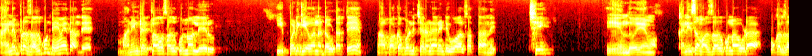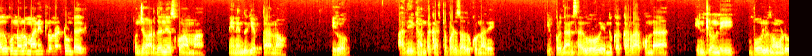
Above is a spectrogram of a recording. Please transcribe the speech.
ఆయన ఇప్పుడు చదువుకుంటే ఏమైతుంది? మన ఇంట్లో ఎట్లాగో చదువుకున్న వాళ్ళు లేరు. ఇప్పటికి ఏమన్నా డౌట్ వస్తే ఆ పక్క పండి చరణ్ గారి ఇంటికి పోవాల్సి వస్తుంది. ఛీ! ఏందో ఏమో. కనీసం అది చదువుకున్నా కూడా ఒకళ్ళు చదువుకున్న వాళ్ళు మన ఇంట్లో ఉన్నట్టు ఉంటుంది. కొంచెం అర్థం చేసుకో అమ్మా. నేను ఎందుకు చెప్తాను. ఇగో అది గంత కష్టపడి చదువుకున్నది. ఇప్పుడు దాని చదువు ఎందుకు అక్కడ రాకుండా ఇంట్లుండి బోలు తోముడు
